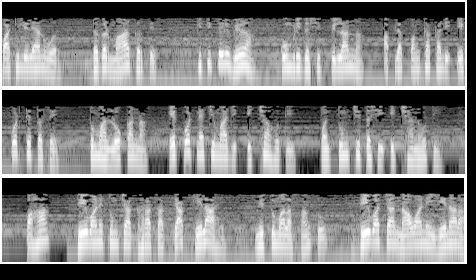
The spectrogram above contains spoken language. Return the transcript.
पाठविलेल्यांवर दगडमाळ करतेस कितीतरी वेळा कोंबडी जशी पिल्लांना आपल्या पंखाखाली एकवटते तसे तुम्हा लोकांना एकवटण्याची माझी इच्छा होती पण तुमची तशी इच्छा नव्हती. पहा देवाने तुमच्या घराचा त्याग केला आहे. मी तुम्हाला सांगतो देवाच्या नावाने येणारा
